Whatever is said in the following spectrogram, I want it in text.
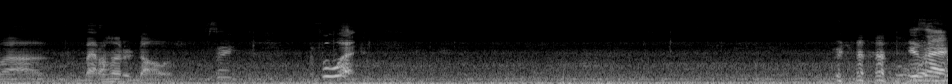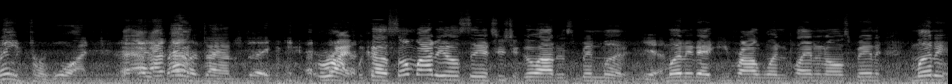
uh, about a hundred dollars. See, for what? what do Exactly. you mean for what? I- I- It's Valentine's Day. Right, because somebody else said you should go out and spend money. Yeah. Money that you probably wasn't planning on spending. Money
